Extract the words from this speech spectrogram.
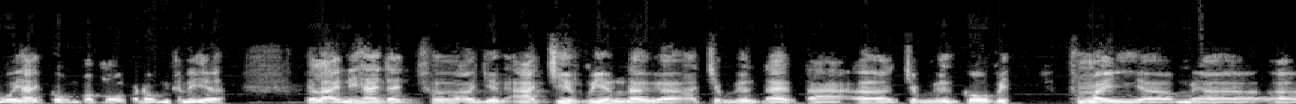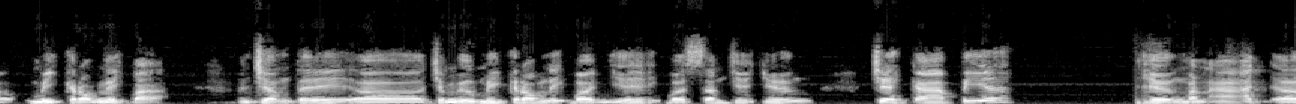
មួយហើយកុំប្រមូលផ្ដុំគ្នា កន្លែងនេះហើយដែលធ្វើឲ្យយើងអាចជៀសវាងនៅជំងឺ Delta ជំងឺ Covid ថ្មីមីក្រុងនេះបាទអញ្ចឹងទេជំងឺមីក្រុងនេះបើនិយាយបើសិនជាយើងចេះការពារយើងមិនអាចអឺ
